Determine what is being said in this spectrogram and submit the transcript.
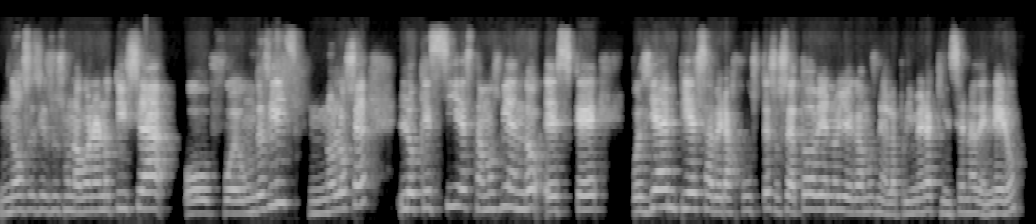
No sé si eso es una buena noticia o fue un desliz, no lo sé. Lo que sí estamos viendo es que pues ya empieza a haber ajustes, o sea, todavía no llegamos ni a la primera quincena de enero,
